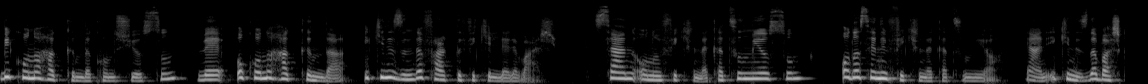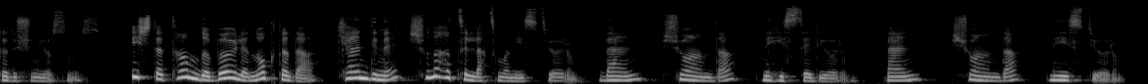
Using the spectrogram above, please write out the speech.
bir konu hakkında konuşuyorsun ve o konu hakkında ikinizin de farklı fikirleri var. Sen onun fikrine katılmıyorsun, o da senin fikrine katılmıyor. Yani ikiniz de başka düşünüyorsunuz. İşte tam da böyle noktada kendine şunu hatırlatmanı istiyorum. Ben şu anda ne hissediyorum? Ben şu anda ne istiyorum?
